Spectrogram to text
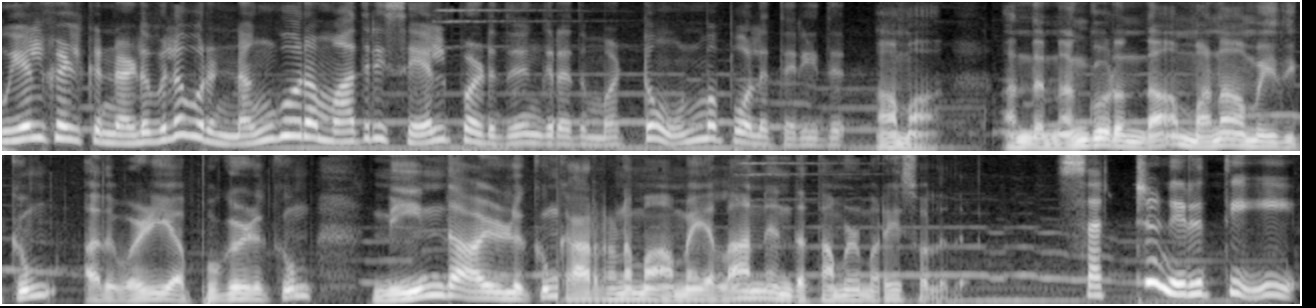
புயல்களுக்கு நடுவுல ஒரு நங்கூர மாதிரி செயல்படுதுங்கிறது மட்டும் உண்மை போல தெரியுது. ஆமா அந்த நங்கூரம் தான் மன அமைதிக்கும் அது வழியா புகழுக்கும் நீண்ட ஆயுளுக்கும் காரணமா அமையலான்னு இந்த தமிழ் முறை சொல்லுது. சற்று நிறுத்தி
